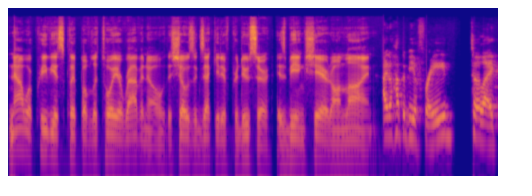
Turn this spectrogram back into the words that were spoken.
Now, a previous clip of Latoya Raveneau, the show's executive producer, is being shared online. I don't have to be afraid to like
